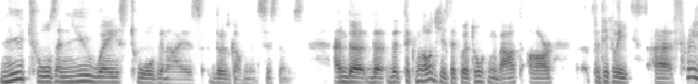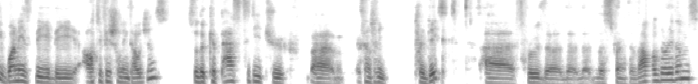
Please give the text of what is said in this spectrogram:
new tools and new ways to organize those governance systems. And the, the, the technologies that we're talking about are particularly uh, three. One is the, the artificial intelligence, so the capacity to um, essentially predict uh, through the, the, the, strength of algorithms.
